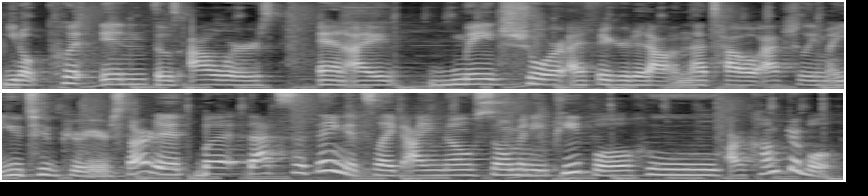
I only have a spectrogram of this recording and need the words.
you know, put in those hours and I made sure I figured it out. And that's how actually my YouTube career started. But that's the thing, it's like I know so many people who are comfortable.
